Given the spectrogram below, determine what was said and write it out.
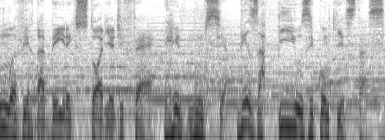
Uma verdadeira história de fé, renúncia, desafios e conquistas.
